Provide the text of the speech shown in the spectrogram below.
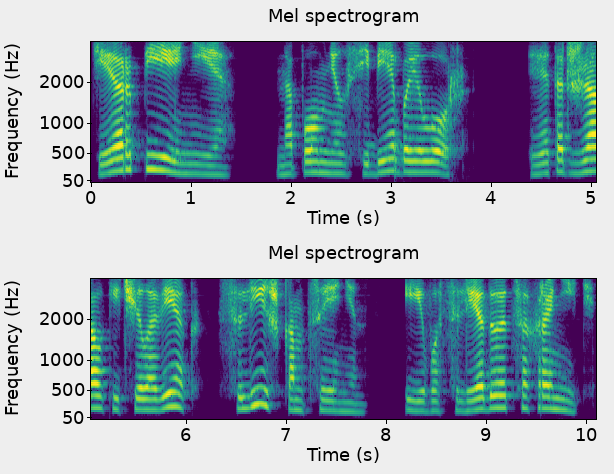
«Терпение», — напомнил себе Бейлор. «Этот жалкий человек слишком ценен, и его следует сохранить».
